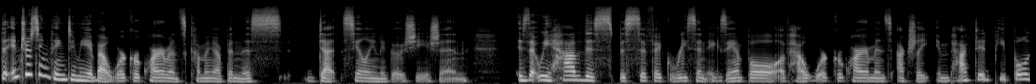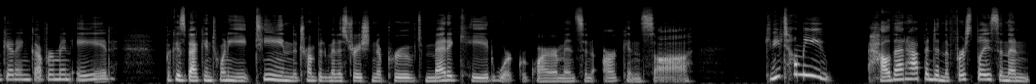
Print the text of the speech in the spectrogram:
The interesting thing to me about work requirements coming up in this debt ceiling negotiation is that we have this specific recent example of how work requirements actually impacted people getting government aid. Because back in 2018, the Trump administration approved Medicaid work requirements in Arkansas. Can you tell me how that happened in the first place and then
